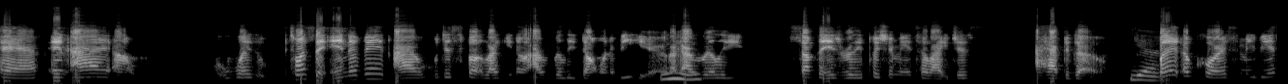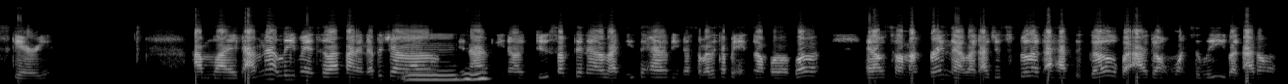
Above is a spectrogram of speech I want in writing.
half, and I um was towards the end of it. I just felt like you know I really don't want to be here. Mm-hmm. Like I mm-hmm. really something is really pushing me to like just I have to go. Yeah. But of course, me being scary, I'm like, I'm not leaving until I find another job mm-hmm. and I, you know, do something else. I need to have, you know, some other type of income, blah, blah, blah. And I was telling my friend that, like, I just feel like I have to go, but I don't want to leave. Like, I don't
